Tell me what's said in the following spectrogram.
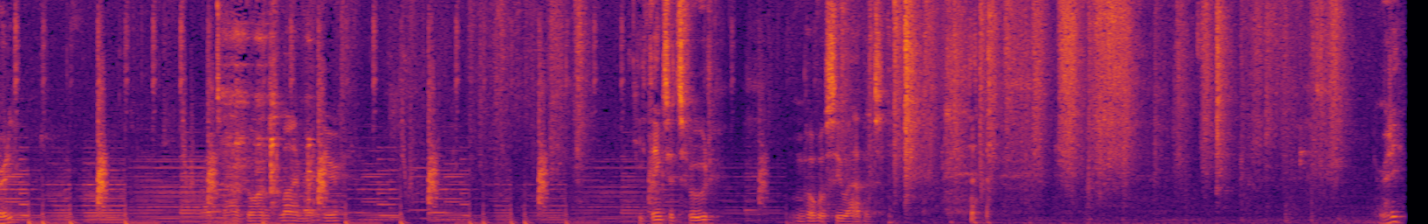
Ready? I have Gohan's lime right here. He thinks it's food, but we'll see what happens. ready?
